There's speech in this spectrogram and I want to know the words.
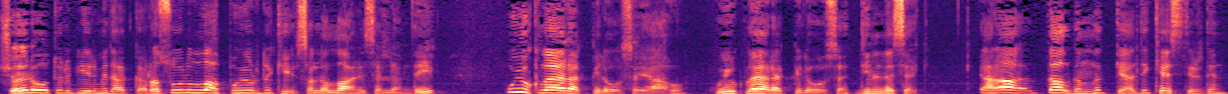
şöyle oturup 20 dakika Resulullah buyurdu ki sallallahu aleyhi ve sellem deyip uyuklayarak bile olsa yahu, uyuklayarak bile olsa dinlesek, yani dalgınlık geldi kestirdin,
